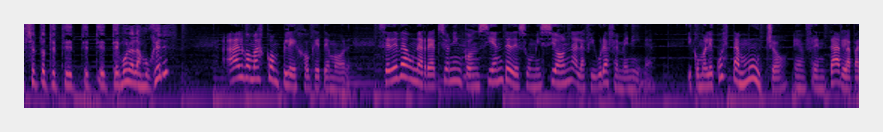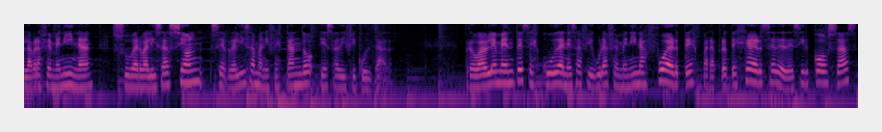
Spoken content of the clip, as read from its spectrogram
cierto te- te- te- te- temor a las mujeres? Algo más complejo que temor. Se debe a una reacción inconsciente de sumisión a la figura femenina. Y como le cuesta mucho enfrentar la palabra femenina, su verbalización se realiza manifestando esa dificultad. Probablemente se escuda en esas figuras femeninas fuertes para protegerse de decir cosas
